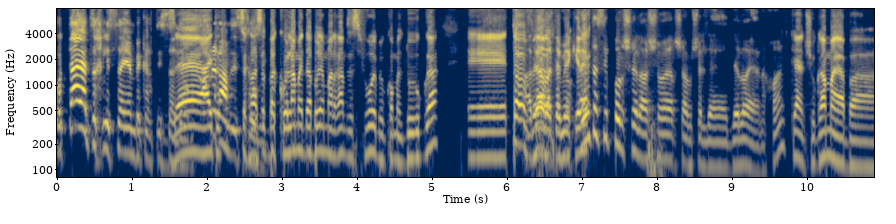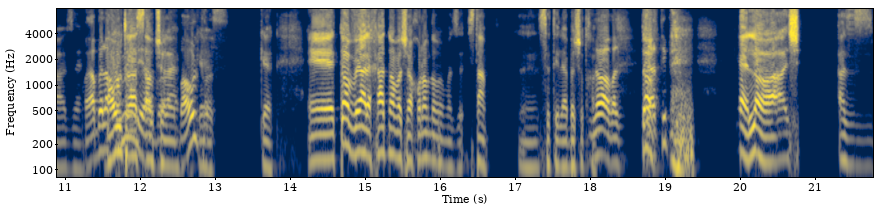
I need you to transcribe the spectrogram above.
אותה היה צריך לסיים בכרטיס אדום. זה היית צריך לעשות, כולם מדברים על רמזי ספורי במקום על דוגה. אה, טוב. אגב, אתם מכירים את הסיפור של השוער שם, של דלויה, נכון? כן, שהוא גם היה בזה. הוא היה אאוט שלהם. באולטרס. כן. אה, טוב, יאללה, החלטנו אבל שאנחנו לא מדברים על זה, סתם. ניסיתי לייבש אותך. לא, אבל זה הטיפ. כן, לא, אז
